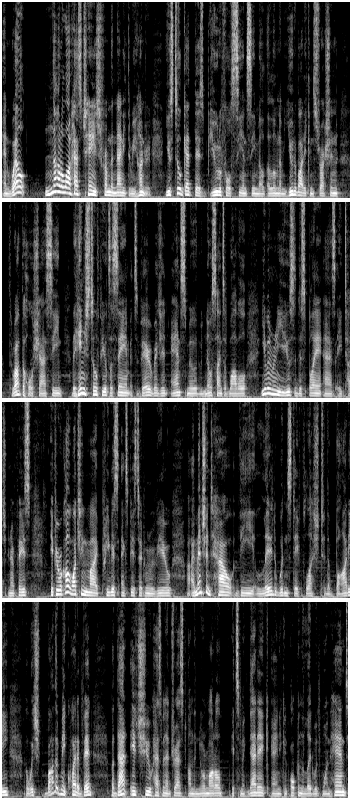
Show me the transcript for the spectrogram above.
And well, not a lot has changed from the 9300. You still get this beautiful CNC milled aluminum unibody construction throughout the whole chassis. The hinge still feels the same, it's very rigid and smooth with no signs of wobble, even when you use the display as a touch interface. If you recall watching my previous XPS 13 review, uh, I mentioned how the lid wouldn't stay flush to the body, uh, which bothered me quite a bit, but that issue has been addressed on the newer model. It's magnetic and you can open the lid with one hand,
